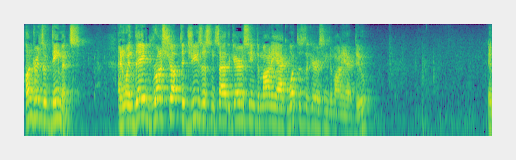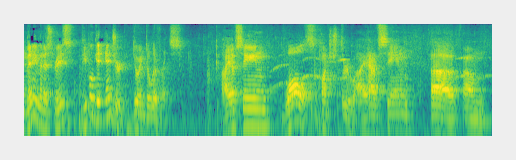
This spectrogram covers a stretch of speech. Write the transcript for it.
hundreds of demons. And when they rush up to Jesus inside the Gerasene demoniac, what does the Gerasene demoniac do? In many ministries, people get injured doing deliverance. I have seen walls punched through. I have seen uh, um,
